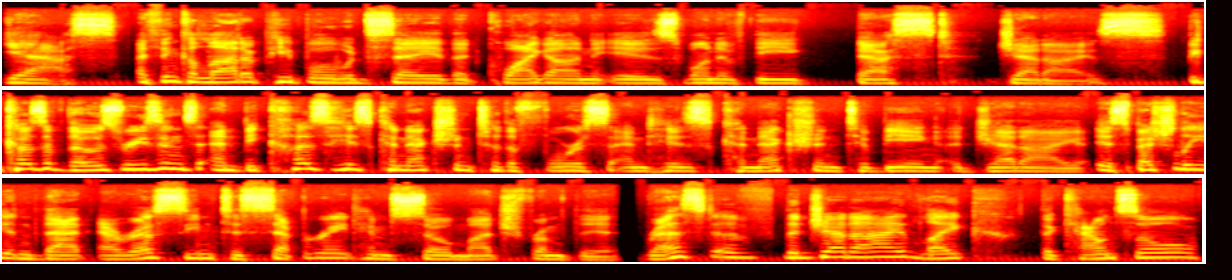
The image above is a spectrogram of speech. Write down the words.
Yes. I think a lot of people would say that Qui Gon is one of the best Jedi's because of those reasons and because his connection to the Force and his connection to being a Jedi, especially in that era, seemed to separate him so much from the rest of the Jedi, like the Council.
